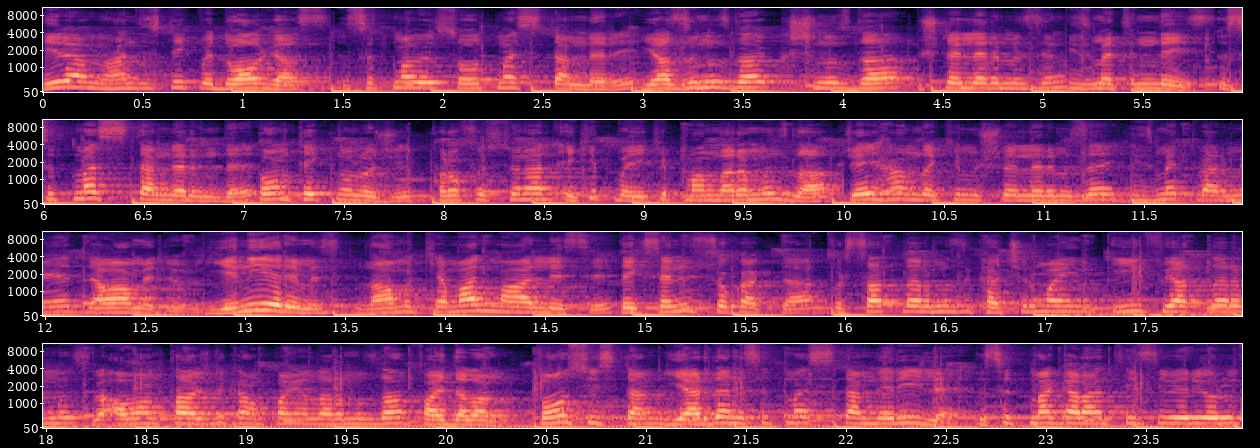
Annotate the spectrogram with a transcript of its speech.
Hira Mühendislik ve Doğalgaz, ısıtma ve soğutma sistemleri yazınızda, kışınızda müşterilerimizin hizmetindeyiz. Isıtma sistemlerinde son teknoloji, profesyonel ekip ve ekipmanlarımızla Ceyhan'daki müşterilerimize hizmet vermeye devam ediyoruz. Yeni yerimiz Namık Kemal Mahallesi 83 sokakta. Fırsatlarımızı kaçırmayın. İyi fiyatlarımız ve avantajlı kampanyalarımızdan faydalanın. Son sistem yerden ısıtma sistemleriyle ısıtma garantisi veriyoruz.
